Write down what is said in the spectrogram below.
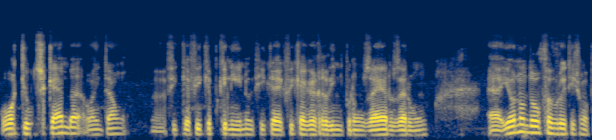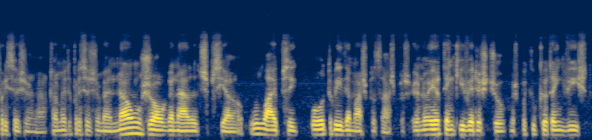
ou aquilo descamba, ou então uh, fica, fica pequenino fica, fica agarradinho por um 0, 0, 1. Uh, eu não dou favoritismo ao Paris Saint-Germain. Realmente o Paris Saint-Germain não joga nada de especial. O Leipzig, outro ida mais para as aspas. Eu, não, eu tenho que ir ver este jogo, mas por aquilo que eu tenho visto,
